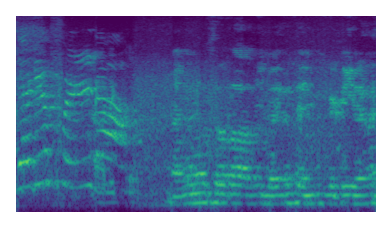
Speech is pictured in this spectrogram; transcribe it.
ਡੈਡੀ ਉਹ ਪਿੰਡ ਆਹ ਆ ਦੇਖੋ ਮੈਨੂੰ ਸਰਦਾਰ ਜੀ ਬੈਠੇ ਸਹੀ ਨੂੰ ਗੱਡੀ ਰਹਿਣਾ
